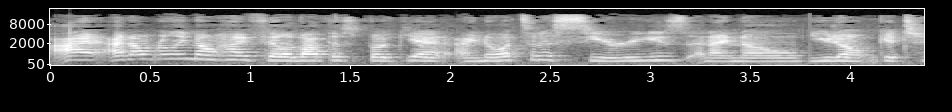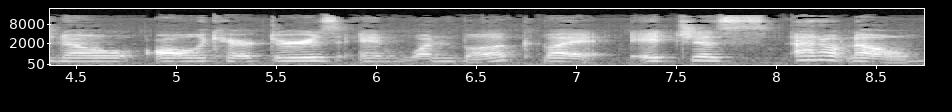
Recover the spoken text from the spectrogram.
I, I don't really know how I feel about this book yet. I know it's in a series and I know you don't get to know all the characters in one book, but it just I don't know.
